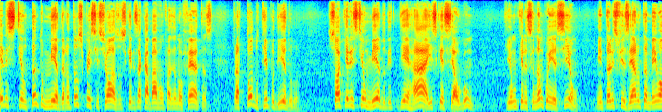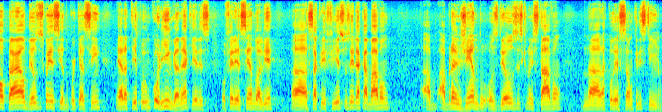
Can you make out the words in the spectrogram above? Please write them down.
eles tinham tanto medo, eram tão supersticiosos, que eles acabavam fazendo ofertas para todo tipo de ídolo. Só que eles tinham medo de, de errar e esquecer algum, que um que eles não conheciam, então eles fizeram também o um altar ao Deus desconhecido, porque assim era tipo um coringa, né? que eles oferecendo ali uh, sacrifícios, eles acabavam abrangendo os deuses que não estavam na, na coleção que eles tinham.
